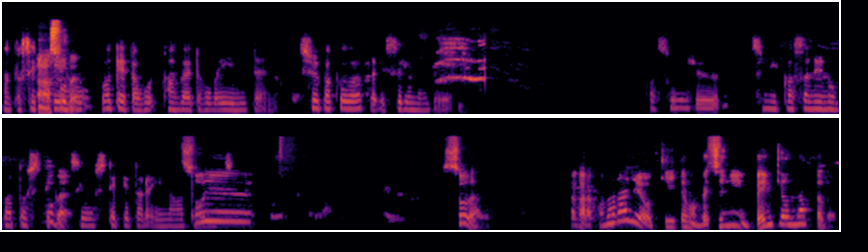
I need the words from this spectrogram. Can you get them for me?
また設計あそうだよを分けた方、考えた方がいいみたいな収穫があったりするので、あそういう積み重ねの場としてそうだよ活用していけたらいいなとそうい思います。う、そうだね。だからこのラジオを聞いても別に勉強になったとか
